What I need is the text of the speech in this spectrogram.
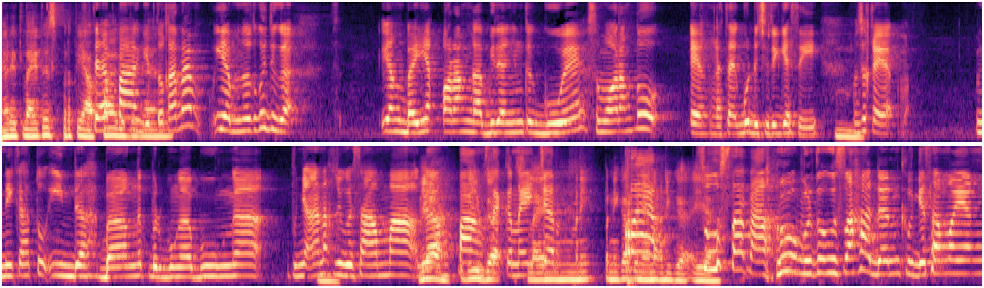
married life itu seperti apa, Seperti apa gitu, gitu, kan. karena ya menurut gue juga yang banyak orang nggak bilangin ke gue semua orang tuh eh nggak saya gue udah curiga sih Hmm. maksudnya kayak menikah tuh indah banget berbunga-bunga punya anak juga sama Ya, gampang juga second nature menik- menikah punya anak juga, iya. susah tahu butuh usaha dan kerjasama yang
